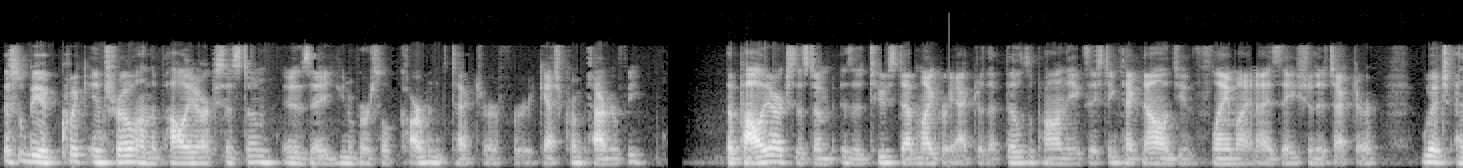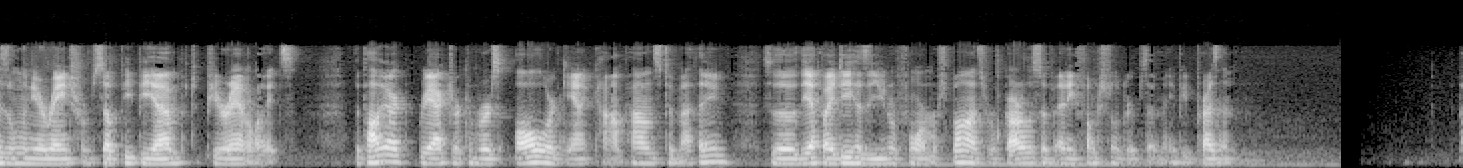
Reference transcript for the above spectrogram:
This will be a quick intro on the PolyArc system. It is a universal carbon detector for gas chromatography. The PolyArc system is a two-step microreactor that builds upon the existing technology of the flame ionization detector, which has a linear range from sub-ppm to pure analytes. The PolyArc reactor converts all organic compounds to methane, so the FID has a uniform response regardless of any functional groups that may be present.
